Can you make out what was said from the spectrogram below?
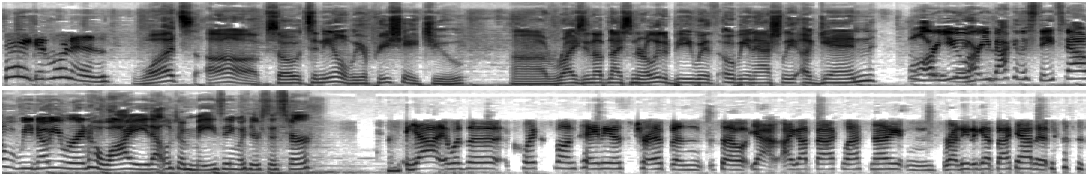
Hey, good morning. What's up? So, Tennille, we appreciate you uh, rising up nice and early to be with Obie and Ashley again. Well, are you are you back in the states now? We know you were in Hawaii. That looked amazing with your sister. Yeah, it was a quick, spontaneous trip, and so yeah, I got back last night and ready to get back at it.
